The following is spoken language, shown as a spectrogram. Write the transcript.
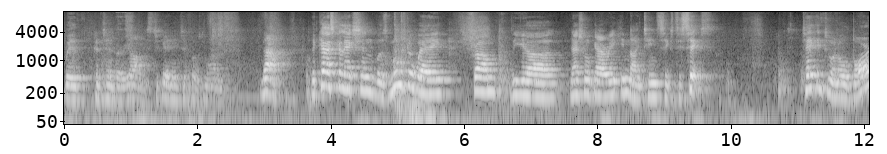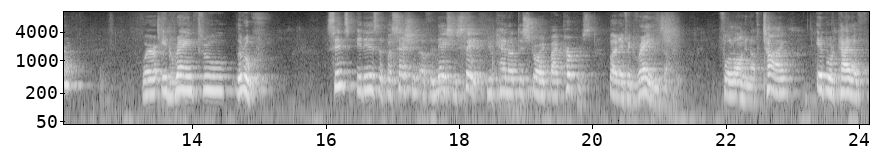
with contemporary artists to get into postmodernism. Now, the cast collection was moved away from the uh, National Gallery in 1966, taken to an old barn where it rained through the roof. Since it is the possession of the nation state, you cannot destroy it by purpose. But if it rains on it for long enough time, it would kind of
